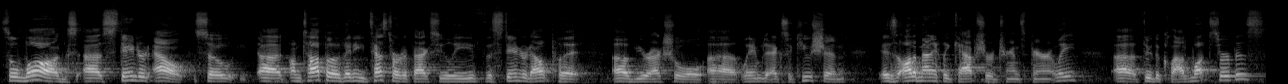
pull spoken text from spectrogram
So logs, uh, standard out. So uh, on top of any test artifacts you leave, the standard output of your actual uh, Lambda execution is automatically captured transparently uh, through the CloudWatch service.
